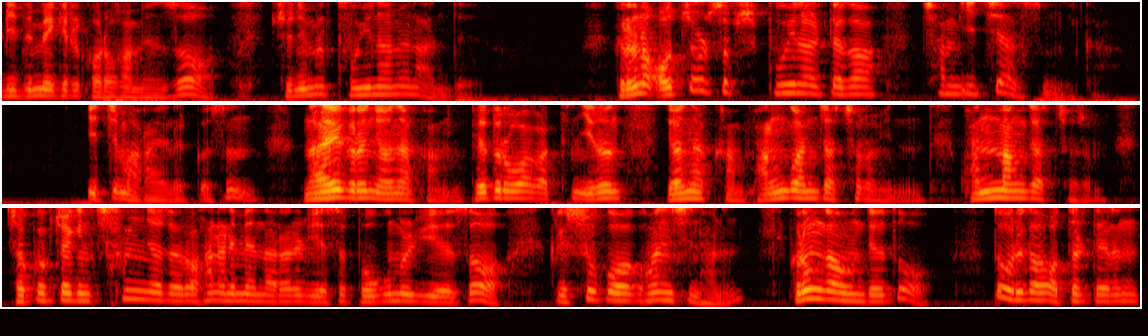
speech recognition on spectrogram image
믿음의 길을 걸어가면서 주님을 부인하면 안 돼요. 그러나 어쩔 수 없이 부인할 때가 참 있지 않습니까? 잊지 말아야 될 것은 나의 그런 연약함, 베드로와 같은 이런 연약함, 방관자처럼 있는 관망자처럼 적극적인 참여자로 하나님의 나라를 위해서 복음을 위해서 그렇게 수고하고 헌신하는 그런 가운데도 또 우리가 어떨 때는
